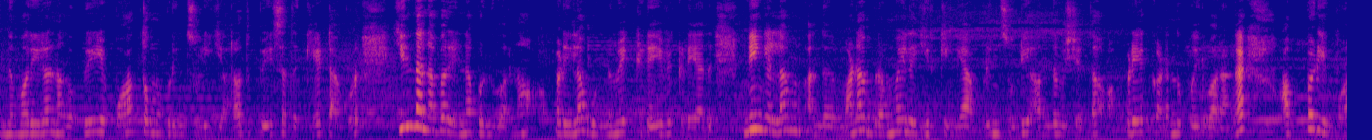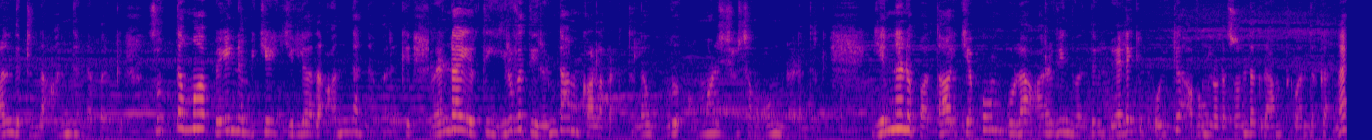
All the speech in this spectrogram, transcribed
இந்த மாதிரிலாம் நாங்கள் பேயை பார்த்தோம் அப்படின்னு சொல்லி யாராவது பேசுறதை கேட்டால் கூட இந்த நபர் என்ன பண்ணுவார்னா அப்படிலாம் ஒன்றுமே கிடையவே கிடையாது. நீங்க எல்லாம் அந்த மன பிரம்மையில இருக்கீங்க அப்படின்னு சொல்லி அந்த விஷயத்த அப்படியே கடந்து போயிடுவாராங்க. அப்படி வாழ்ந்துட்டு இருந்த அந்த நபருக்கு சுத்தமா பேய் நம்பிக்கை இல்லாத அந்த நபருக்கு ரெண்டாயிரத்தி இருபத்தி ரெண்டாம் காலகட்டத்தில் ஒரு அமானுஷ சம்பவம் நடந்திருக்கு. என்னன்னு பார்த்தா எப்பவும் போல அரவிந்த் வந்து வேலைக்கு போயிட்டு அவங்களோட சொந்த கிராமத்துக்கு வந்திருக்காங்க.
